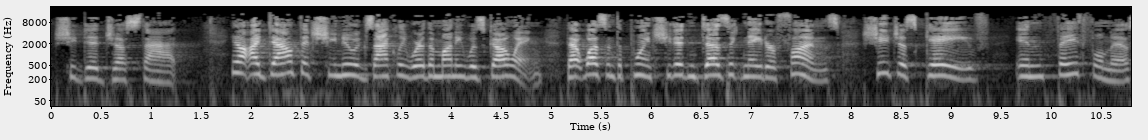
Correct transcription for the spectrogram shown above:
she did just that. You know, I doubt that she knew exactly where the money was going. That wasn't the point. She didn't designate her funds. She just gave in faithfulness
